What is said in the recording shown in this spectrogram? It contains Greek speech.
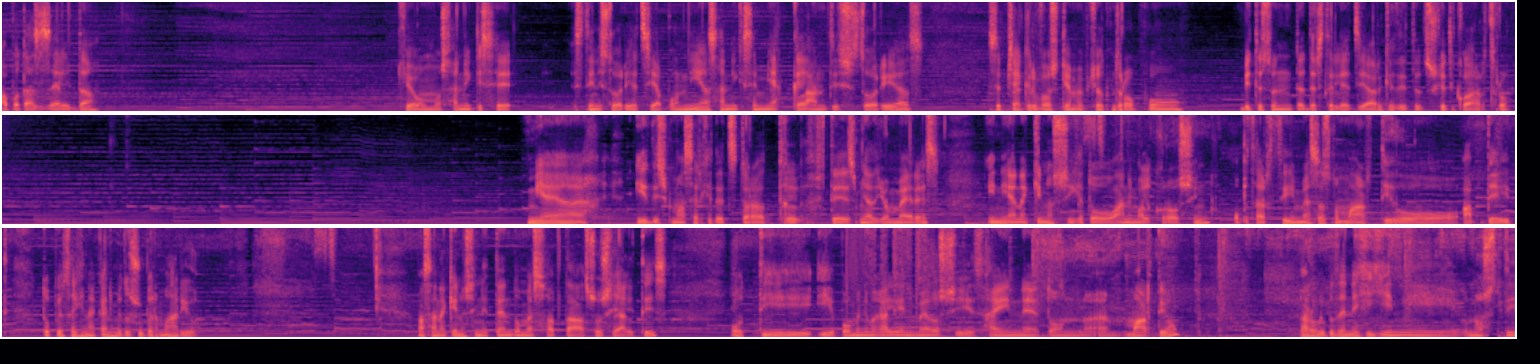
από τα Zelda και όμως ανήκει στην ιστορία της Ιαπωνίας, ανήκει σε μια κλάν της ιστορίας σε ποια ακριβώς και με ποιον τρόπο μπείτε στο nintendo.gr και δείτε το σχετικό άρθρο. Μια είδηση που μας έρχεται έτσι τώρα τελευταίες μια-δυο μέρες είναι η ανακοίνωση για το Animal Crossing όπου θα έρθει μέσα στο Μάρτιο update το οποίο θα έχει να κάνει με το Super Mario. Μας ανακοίνωσε η Nintendo μέσα από τα social της ότι η επόμενη μεγάλη ενημέρωση θα είναι τον ε, Μάρτιο Παρόλο που δεν έχει γίνει γνωστή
